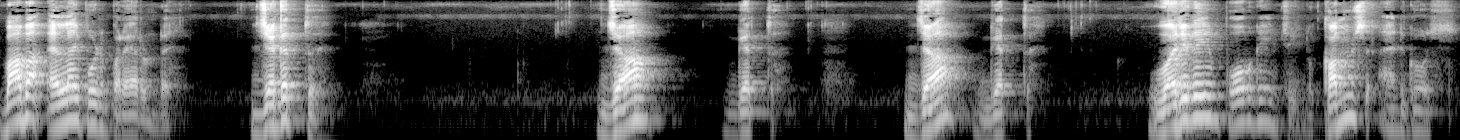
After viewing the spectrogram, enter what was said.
Baba എല്ലായ്പ്പോഴും പറയാറുണ്ട് ജഗത്ത് ജ ഗത്ത് ജ ഗത്ത്. വരികയും പോവുകയും ചെയ്യുന്നു. കംസ് ആൻഡ് ഗോസ്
